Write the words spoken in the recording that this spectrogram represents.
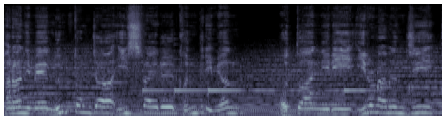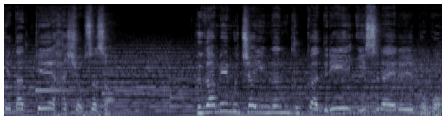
하나님의 눈동자 이스라엘을 건드리면 어떠한 일이 일어나는지 깨닫게 하시옵소서. 흑암에 묻혀 있는 국가들이 이스라엘을 보고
